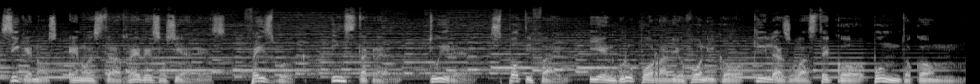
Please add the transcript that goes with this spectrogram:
Síguenos en nuestras redes sociales, Facebook, Instagram, Twitter, Spotify y en grupo radiofónico kilashuasteco.com.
